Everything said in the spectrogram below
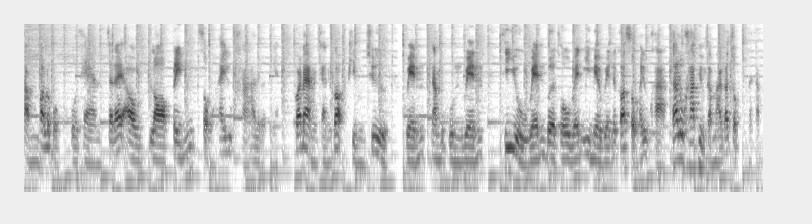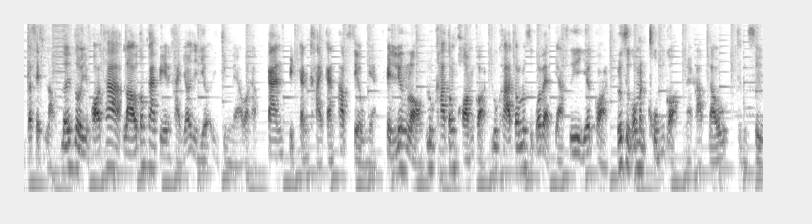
ทำเข้าระบบตัวแทน จะได้เอารอปริ้นส่งให้ลูกค้าอะไรแบบเนี้ยก็ได้เหมือนกันก็พิมพ์ชื่อเว้นนามสกุลเว้นที่อยู่เว้นเบอร์โทรเว้นอีเมลเว้นแล้วก็ส่งให้ลูกค้า ถ้าลูกค้าพิมพ์กลับมาก็จบนะครับก็เสร็จเราแล้วโดยเฉพาะถ้าเราต้องการเปลี่ยนขายยอดเยอะจริงๆแล้วอะครับการปิดการขายการอัพเซลเนี่ยเป็นเรื่องรองลูกค้าต้องพร้อมก่อนลูกค้าต้องรู้สึกว่าแบบอยากซื้อเยอะก่อน รู้สึกว่ามันคุ้มก่อนนะครับแล้วถึงซื้อ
